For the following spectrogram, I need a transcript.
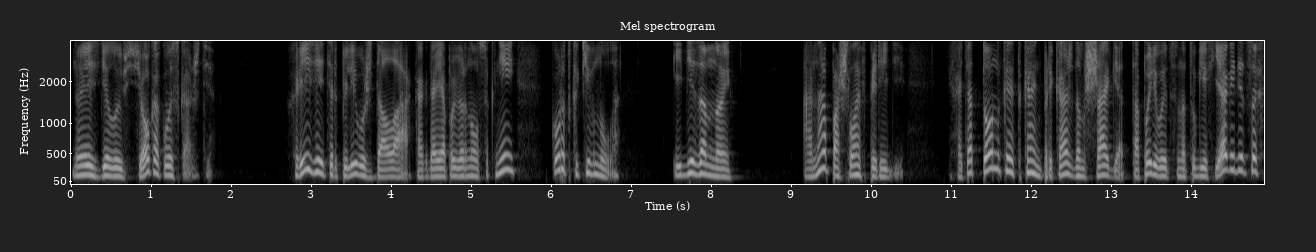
но я сделаю все, как вы скажете». Хризия терпеливо ждала, когда я повернулся к ней, коротко кивнула. «Иди за мной». Она пошла впереди. И хотя тонкая ткань при каждом шаге оттопыривается на тугих ягодицах,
